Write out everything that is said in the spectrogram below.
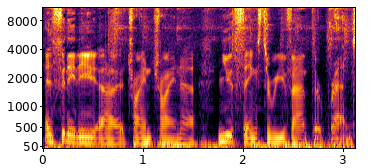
Infiniti uh, trying trying uh, new things to revamp their brand.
